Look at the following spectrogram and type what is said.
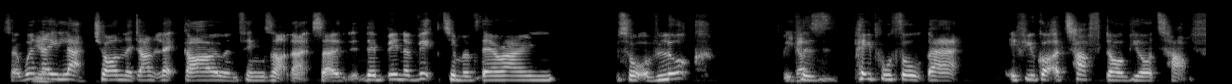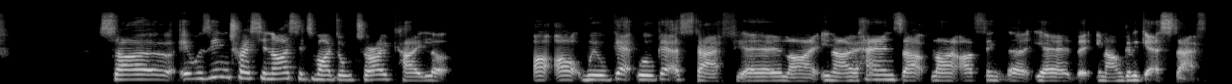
so when Yeah. they latch on they don't let go and things like that so they've been a victim of their own sort of look because people thought that if you've got a tough dog you're tough. So it was interesting. I said to my daughter okay look I, I, we'll get we'll get a staff yeah like you know hands up like i think that yeah that you know i'm going to get a staff.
